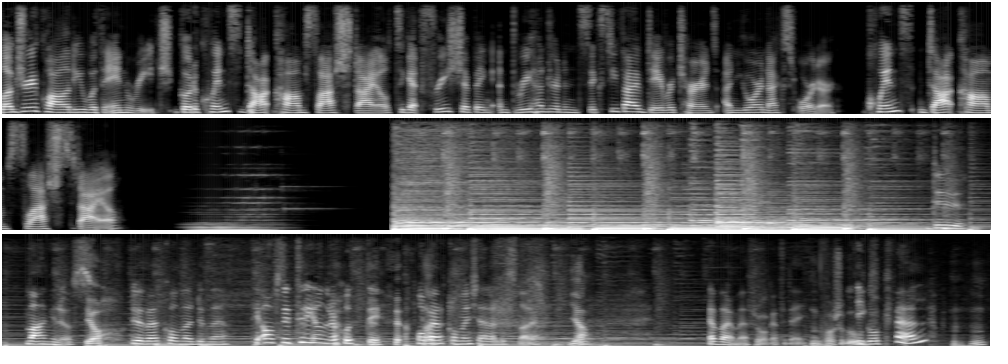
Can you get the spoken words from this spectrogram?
Luxury quality within reach. Go to quince.com slash style to get free shipping and 365 day returns on your next order. Quince.com slash style. Du, Magnus. Ja. Du är välkommen du med till avsnitt 370. Ja, och välkommen kära lyssnare. Ja, Jag börjar med en fråga till dig. varsågod. Igår kväll, Mhm.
